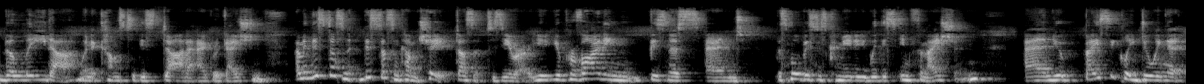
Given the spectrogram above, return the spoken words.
the leader when it comes to this data aggregation. I mean, this doesn't this doesn't come cheap, does it? To Xero, you, are providing business and the small business community with this information, and you're basically doing it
